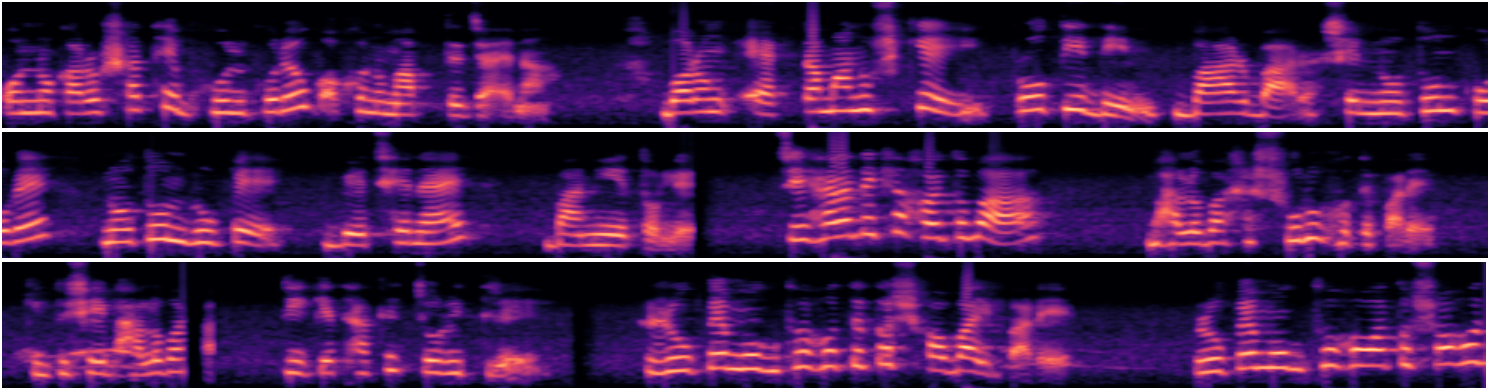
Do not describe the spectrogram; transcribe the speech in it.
অন্য কারোর সাথে ভুল করেও কখনো মাপতে যায় না। বরং একটা মানুষকেই প্রতিদিন বারবার সে নতুন করে নতুন রূপে বেছে নেয়, বানিয়ে তোলে। চেহারা দেখে হয়তোবা ভালোবাসা শুরু হতে পারে, কিন্তু সেই ভালোবাসা টিকে থাকে চরিত্রে। রূপে মুগ্ধ হতে তো সবাই পারে। রূপে মুগ্ধ হওয়া তো সহজ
